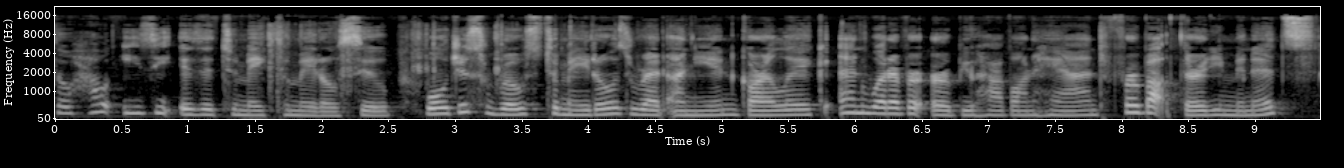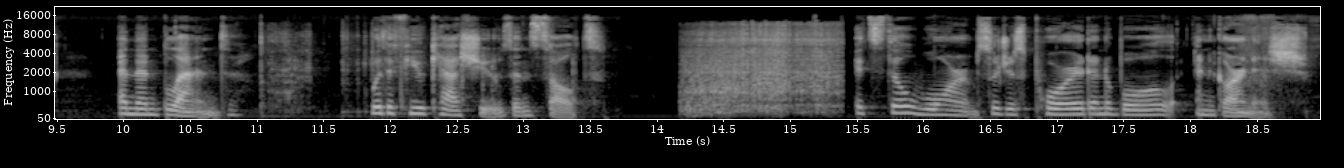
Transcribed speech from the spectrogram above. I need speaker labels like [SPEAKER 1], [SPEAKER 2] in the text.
[SPEAKER 1] So how easy is it to make tomato soup? Well, just roast tomatoes, red onion, garlic, and whatever herb you have on hand for about 30 minutes and then blend with a few cashews and salt. It's still warm, so just pour it in a bowl and garnish.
